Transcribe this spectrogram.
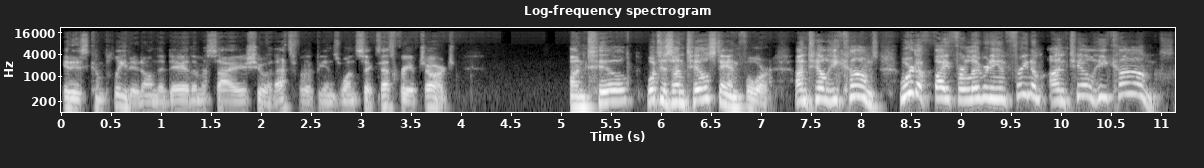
it is completed on the day of the Messiah Yeshua. That's Philippians 1 6. That's free of charge. Until, what does until stand for? Until he comes. We're to fight for liberty and freedom until he comes.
